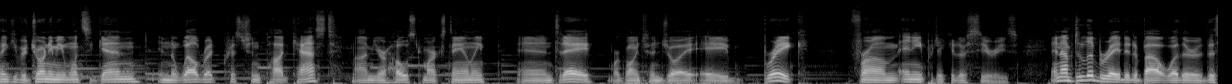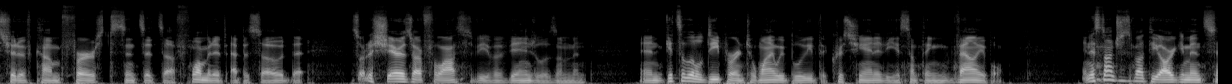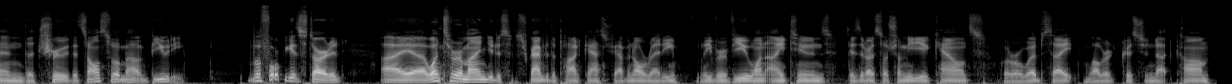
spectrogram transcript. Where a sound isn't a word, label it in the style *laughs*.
thank you for joining me once again in the Well Read Christian podcast. I'm your host, Mark Stanley, and today we're going to enjoy a break from any particular series. And I've deliberated about whether this should have come first, since it's a formative episode that sort of shares our philosophy of evangelism and, and gets a little deeper into why we believe that Christianity is something valuable. And it's not just about the arguments and the truth, it's also about beauty. But before we get started, I uh, want to remind you to subscribe to the podcast if you haven't already. Leave a review on iTunes. Visit our social media accounts. Go to our website, wellreadchristian.com.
